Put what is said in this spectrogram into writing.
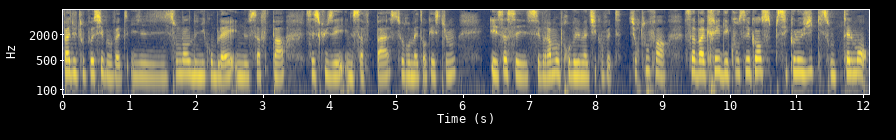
pas du tout possible en fait. Ils, sont dans le déni complet, ils ne savent pas s'excuser, ils ne savent pas se remettre en question. Et ça, c'est vraiment problématique en fait. Surtout, ça va créer des conséquences psychologiques qui sont tellement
